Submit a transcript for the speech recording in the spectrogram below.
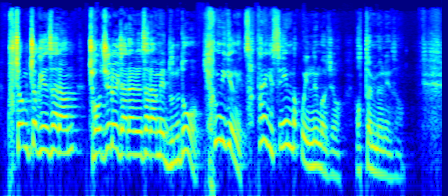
부정적인 사람, 저주를 잘하는 사람의 눈도 현미경이 사탄에게 쓰임받고 있는 거죠. 어떤 면에서.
